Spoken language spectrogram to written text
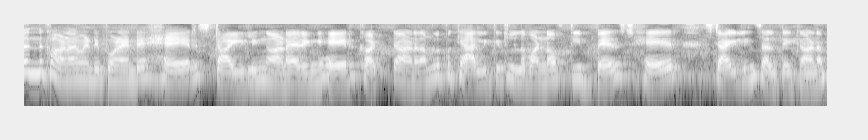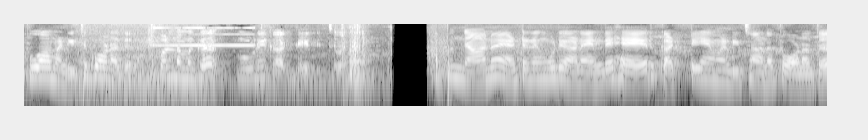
നമ്മളിന്ന് കാണാൻ വേണ്ടി പോണ. എന്റെ ഹെയർ സ്റ്റൈലിംഗ് ആണ് അല്ലെങ്കിൽ ഹെയർ കട്ടാണ് നമ്മളിപ്പോൾ കാലിക്കറ്റിലുള്ള one of the best hair styling സ്ഥലത്തേക്കാണ് പോകാൻ വേണ്ടിയിട്ട് പോണത്. അപ്പോൾ നമുക്ക് മുടി കട്ട് ചെയ്തിട്ട് വരാം. അപ്പം ഞാനും ഏട്ടനും കൂടിയാണ് എന്റെ ഹെയർ കട്ട് ചെയ്യാൻ വേണ്ടിയിട്ടാണ് പോണത്.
